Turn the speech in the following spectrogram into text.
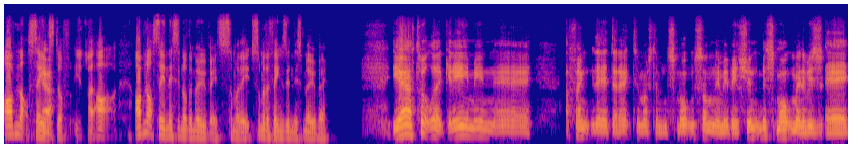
I've not seen yeah. stuff. You know, I, have not seen this in other movies. Some of the some of the things in this movie. Yeah, I totally agree. I mean, uh, I think the director must have been smoking something. Maybe he shouldn't be smoking when he was uh,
